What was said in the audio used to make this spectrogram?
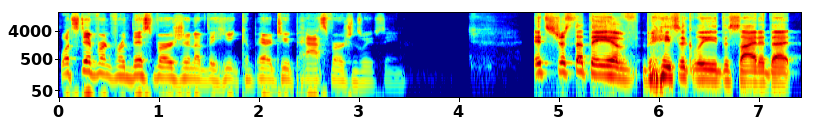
What's different for this version of the Heat compared to past versions we've seen? It's just that they have basically decided that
